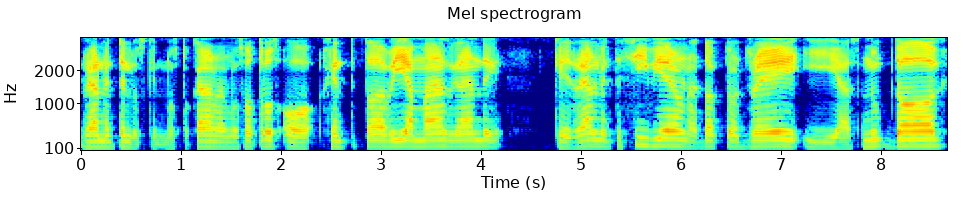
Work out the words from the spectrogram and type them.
realmente los que nos tocaron a nosotros, o gente todavía más grande que realmente sí vieron a Dr. Dre y a Snoop Dogg,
